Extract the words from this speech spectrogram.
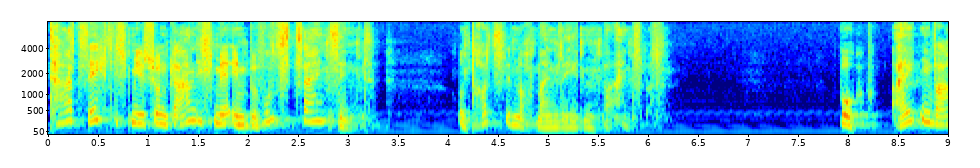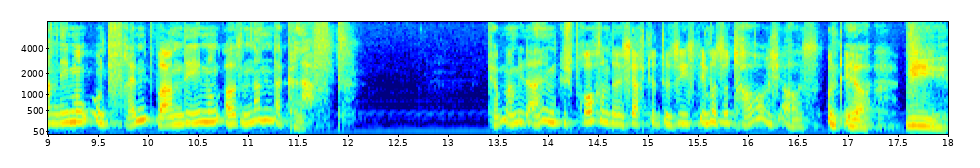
tatsächlich mir schon gar nicht mehr im Bewusstsein sind und trotzdem noch mein Leben beeinflussen? Wo Eigenwahrnehmung und Fremdwahrnehmung auseinanderklafft. Ich habe mal mit einem gesprochen, der sagte, du siehst immer so traurig aus. Und er, wie?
